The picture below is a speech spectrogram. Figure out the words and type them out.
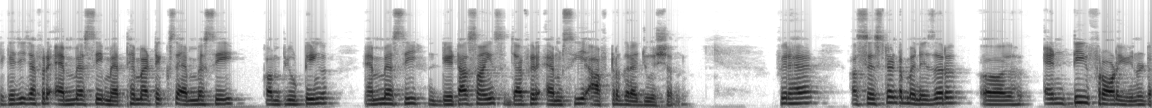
ਠੀਕ ਹੈ ਜੀ ਜਾਂ ਫਿਰ MSc mathematics MSc computing MSc data science ਜਾਂ ਫਿਰ ਐਮਸੀਏ ਆਫਟਰ ਗ੍ਰੈਜੂਏਸ਼ਨ ਫਿਰ ਹੈ assistant manager anti fraud unit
